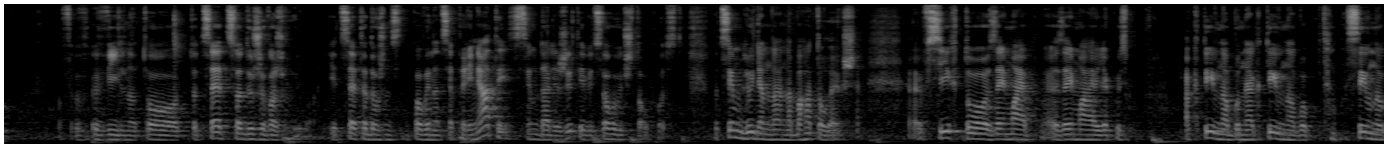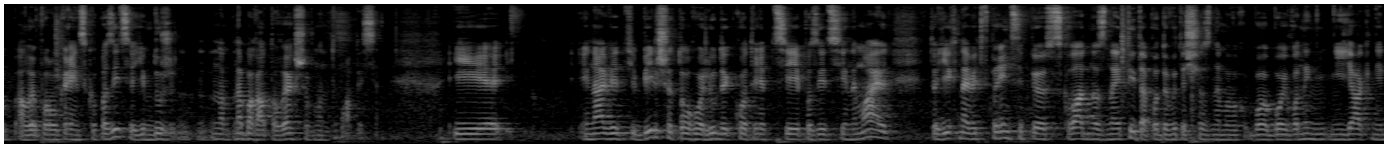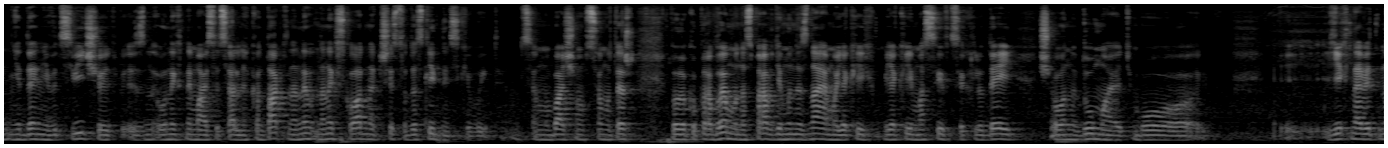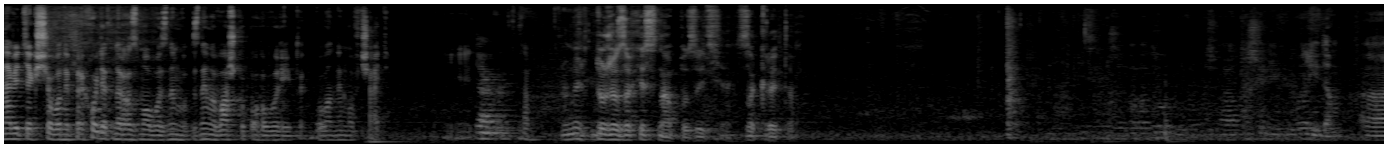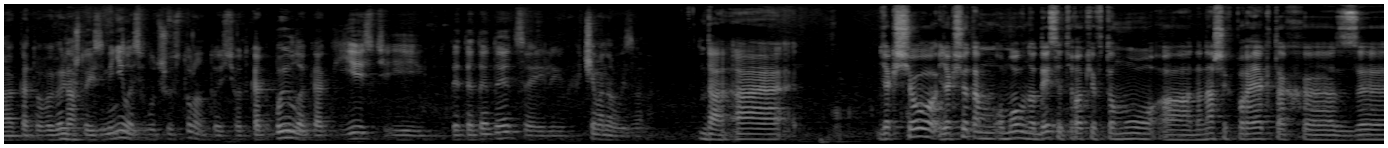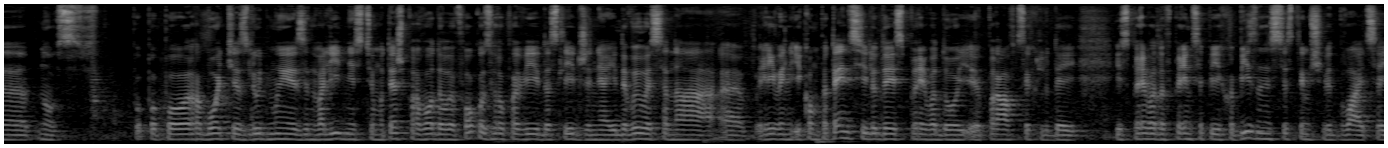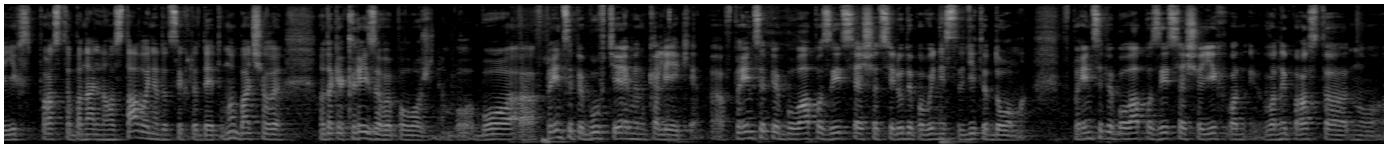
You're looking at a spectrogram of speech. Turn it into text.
вільно, то, то це, це дуже важливо. І це ти повинен це прийняти, з цим далі жити і від цього відштовхуватися. То цим людям на- набагато легше. Е, Всі, хто займає, займає якусь активну або неактивну, або там, пасивну, але проукраїнську позицію, їм дуже набагато легше вмонтуватися. І, і навіть більше того, люди, котрі цієї позиції не мають, то їх навіть в принципі складно знайти та подивитися, що з ними бо, бо вони ніяк ні- ніде не відсвічують, у них немає соціальних контактів, на них, на них складно чисто дослідницьки вийти. Це ми бачимо в цьому теж велику проблему. Насправді ми не знаємо, який, який масив цих людей, що вони думають, бо їх навіть навіть якщо вони приходять на розмову, з ними з ними важко поговорити, бо вони мовчать. І, Дякую. да. У них дуже захисна позиція, закрита. Если можно поподробнее в отнош- отношении к инвалидам, а, которые вы говорили, Да. что изменилось в лучшую сторону, то есть вот как было, как есть, и эта тенденция, или чем она вызвана? Да, е, якщо, якщо там умовно 10 років тому е, на наших проєктах е, з, ну, з, по, по, роботі з людьми з інвалідністю ми теж проводили фокус-групові дослідження і дивилися на е, рівень і компетенції людей з приводу е, прав цих людей, і з приводу, в принципі, їх обізнаності з тим, що відбувається, їх просто банального ставлення до цих людей, то ми бачили отаке кризове положення було. Бо е, в принципі був термін калеки. Е, В принципі, була позиція, що ці люди повинні сидіти вдома. В принципі, була позиція, що їх вони просто ну.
